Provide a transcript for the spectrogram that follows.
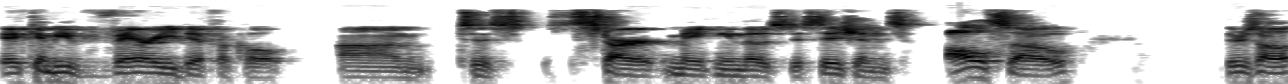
it can be very difficult um, to s- start making those decisions. Also, there's a,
